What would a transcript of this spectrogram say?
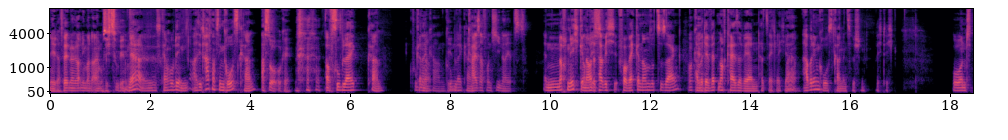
Nee, da fällt mir gerade niemand ein, muss ich zugeben. Ja, ist kein Problem. Aber sie trafen auf den Großkhan, Ach so, okay. auf Kublai Khan. Kublai genau, Khan, Kublai Khan. Kaiser von China jetzt. Äh, Noch nicht, genau, nicht. das habe ich vorweggenommen sozusagen. Okay. Aber der wird noch Kaiser werden, tatsächlich, ja. Ah, ja. Aber dem Großkhan inzwischen, richtig. Und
